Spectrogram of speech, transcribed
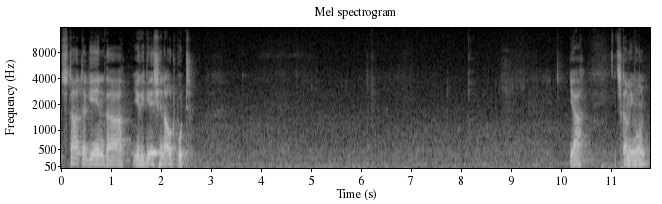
start again the irrigation output. Yeah, it's coming on.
